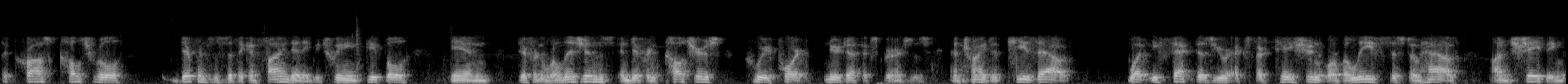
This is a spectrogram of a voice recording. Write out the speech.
the cross cultural differences, if they can find any, between people in different religions and different cultures who report near death experiences and trying to tease out what effect does your expectation or belief system have on shaping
